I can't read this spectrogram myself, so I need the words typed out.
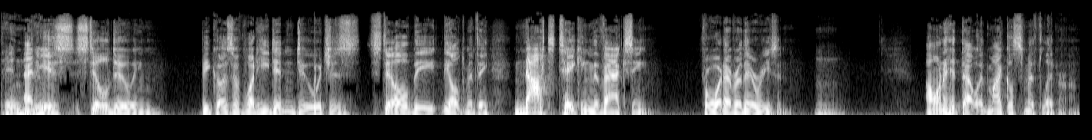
Didn't and he? is still doing because of what he didn't do, which is still the, the ultimate thing, not taking the vaccine for whatever their reason. Hmm. I want to hit that with Michael Smith later on.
